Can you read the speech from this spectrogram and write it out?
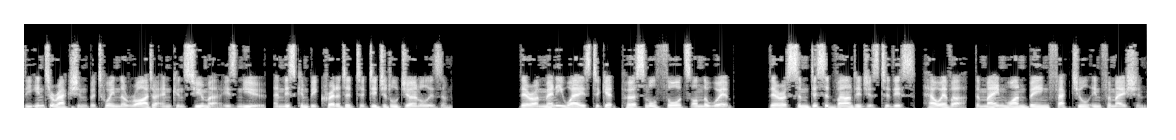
The interaction between the writer and consumer is new, and this can be credited to digital journalism. There are many ways to get personal thoughts on the web. There are some disadvantages to this, however, the main one being factual information.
